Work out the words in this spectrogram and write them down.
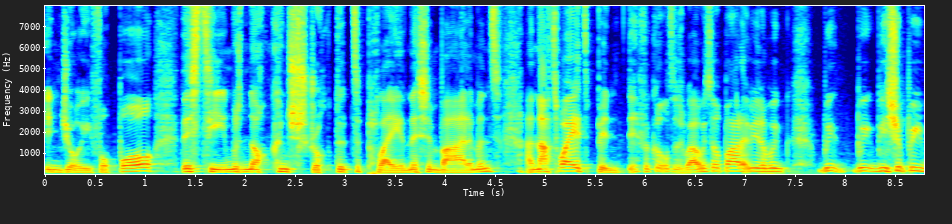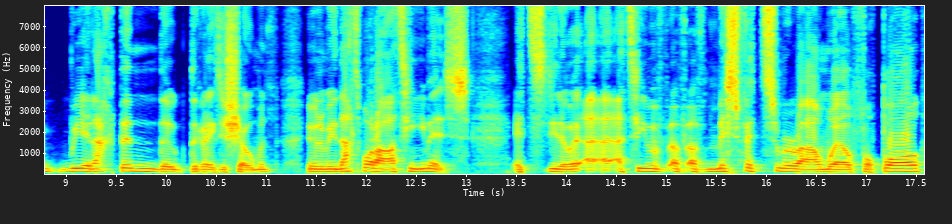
enjoy football. This team was not constructed to play in this environment, and that's why it's been difficult as well. We talk about it. You know, we we, we, we should be reenacting the the Greatest Showman. You know what I mean? That's what our team is. it's you know a, a team of, of, of misfits from around world football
